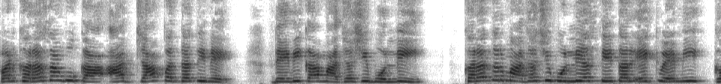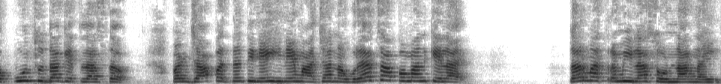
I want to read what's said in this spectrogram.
पण खरं सांगू का आज ज्या पद्धतीने देविका माझ्याशी बोलली खरं तर माझ्याशी बोलली असती तर एक वेळ मी खपवून सुद्धा घेतलं असतं. पण ज्या पद्धतीने हिने माझ्या नवऱ्याचा अपमान केलाय तर मात्र मी हिला सोडणार नाही.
